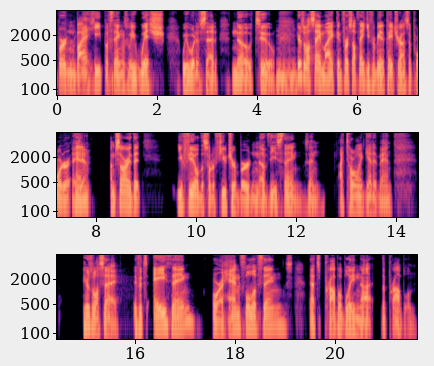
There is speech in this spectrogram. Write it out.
burdened by a heap of things we wish we would have said no to. Mm-hmm. Here's what I'll say, Mike. And first off, thank you for being a Patreon supporter. Thank and you. I'm sorry that you feel the sort of future burden of these things. And I totally get it, man. Here's what I'll say if it's a thing or a handful of things, that's probably not the problem.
